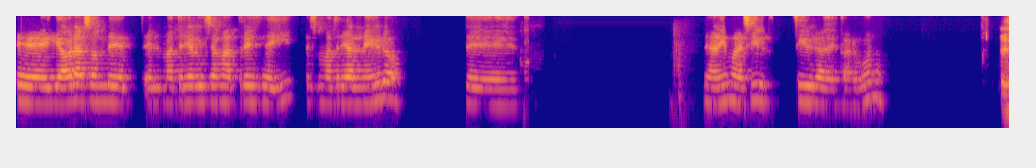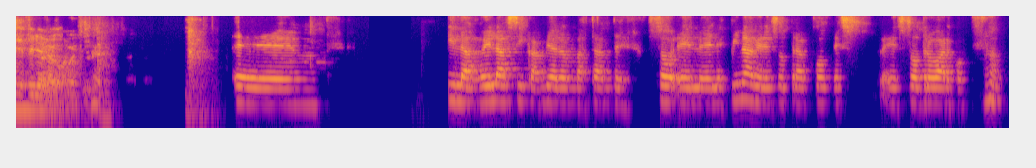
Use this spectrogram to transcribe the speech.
Eh, y ahora son de el material que se llama 3DI, es un material negro, de, me animo a decir, fibra de carbono. Es de fibra de carbono, sí. Eh, y las velas sí cambiaron bastante. So- el, el Spinnaker es otra es, es otro barco.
